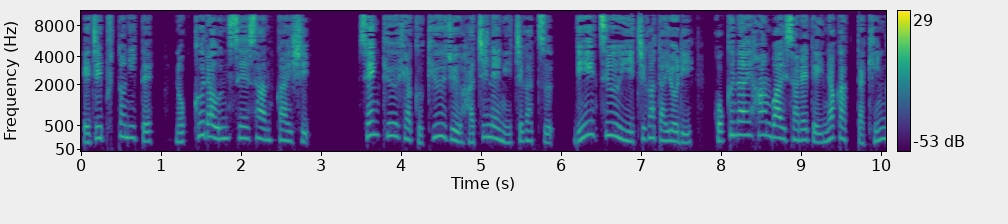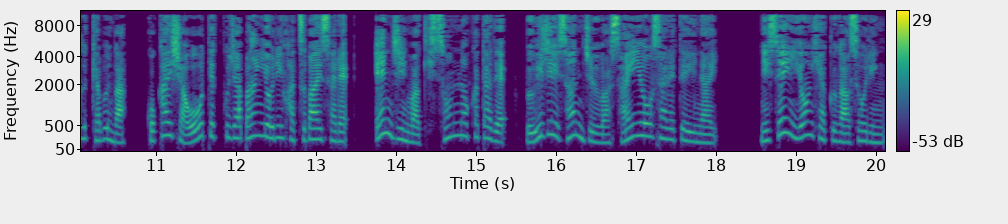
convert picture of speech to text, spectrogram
エジプトにて、ノックダウン生産開始。1998年1月、D21 型より国内販売されていなかったキングキャブが、子会社オーテックジャパンより発売され、エンジンは既存の型で VG30 は採用されていない。2400ガソリン、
